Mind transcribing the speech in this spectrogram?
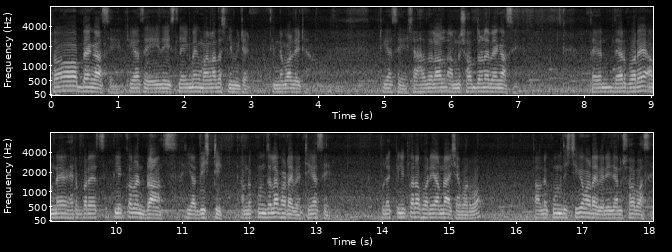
সব ব্যাংক আছে, ঠিক আছে? এই যে ইসলামী ব্যাংক বাংলাদেশ লিমিটেড তিন নম্বর এটা ঠিক আছে, শাহজালাল আপনার সব ধরনের ব্যাংক আছে। দেওয়ার পরে আপনি এরপরে ক্লিক করবেন ব্রাঞ্চ ইয়া ডিস্ট্রিক্ট আপনি কোন জেলায় পাঠাবেন, ঠিক আছে? ওটা ক্লিক করার পরে আমরা আসা পারব তো আপনি কোন ডিস্ট্রিক্টে পাঠাবেন, এই যেন সব আছে।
